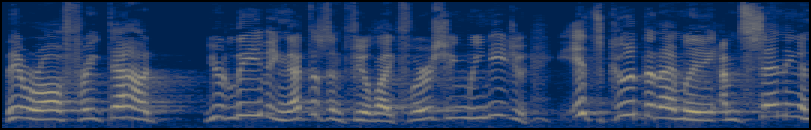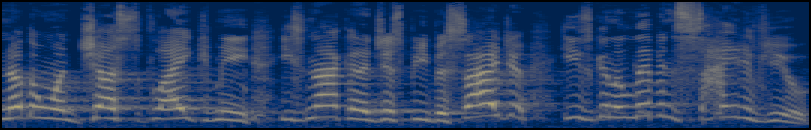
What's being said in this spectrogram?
They were all freaked out. You're leaving. That doesn't feel like flourishing. We need you. It's good that I'm leaving. I'm sending another one just like me. He's not going to just be beside you, He's going to live inside of you.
